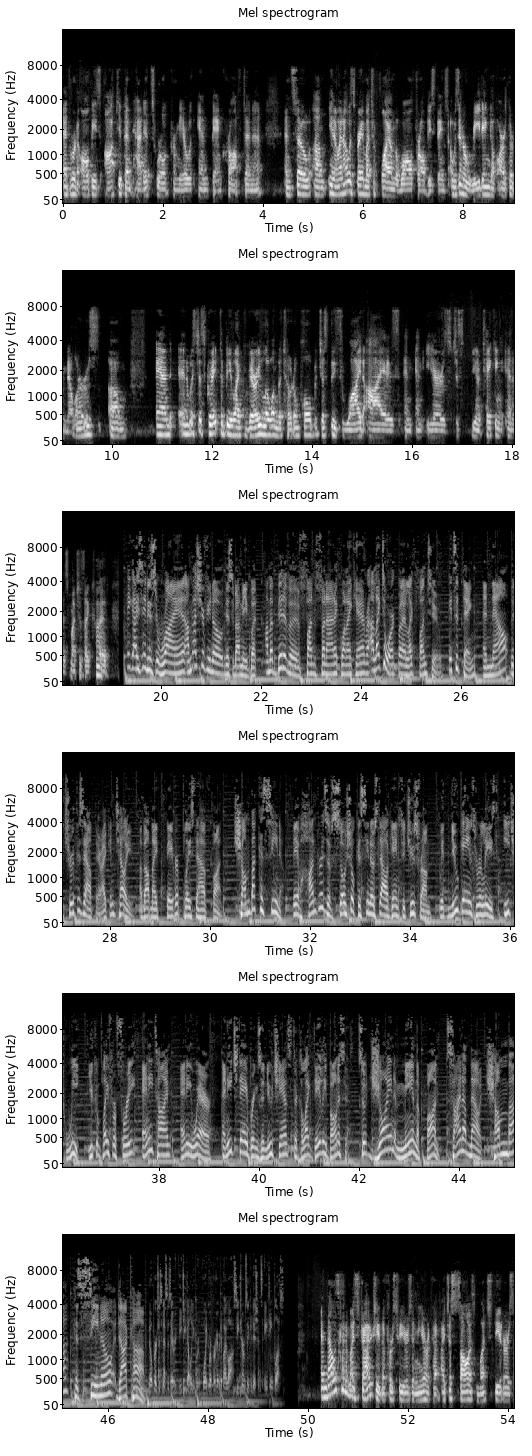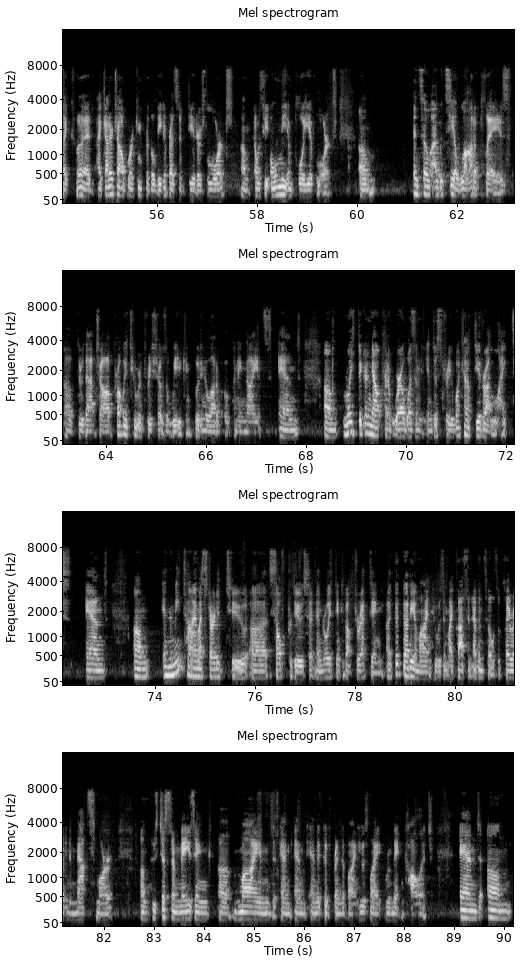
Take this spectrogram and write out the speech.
Edward Albee's Occupant had its world premiere with Anne Bancroft in it. And so, um, you know, and I was very much a fly on the wall for all these things. I was in a reading of Arthur Miller's, um, and and it was just great to be like very low on the totem pole, but just these wide eyes and, and ears, just you know, taking in as much as I could. Hey guys, it is Ryan. I'm not sure if you know this about me, but I'm a bit of a fun fanatic when I can. I like to work, but I like fun too. It's a thing. And now the truth is out there. I can tell you about my favorite place to have fun, Chumba Casino. They have hundreds of social casino style games to choose from, with new games released each week. You can play for free anytime, anywhere and each day brings a new chance to collect daily bonuses. So join me in the fun. Sign up now at ChumbaCasino.com. No purchase necessary. VGW. Void were prohibited by law. See terms and conditions. 18 plus. And that was kind of my strategy the first few years in New York. I, I just saw as much theater as I could. I got a job working for the League of Resident Theaters, LORT. Um, I was the only employee of LORT. Um, and so I would see a lot of plays uh, through that job, probably two or three shows a week, including a lot of opening nights. And um, really figuring out kind of where I was in the industry, what kind of theater I liked. And um, in the meantime, I started to uh, self-produce and, and, really think about directing. A good buddy of mine who was in my class at Evansville was a playwright named Matt Smart, um, who's just an amazing uh, mind and, and, and a good friend of mine. He was my roommate in college. And um,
